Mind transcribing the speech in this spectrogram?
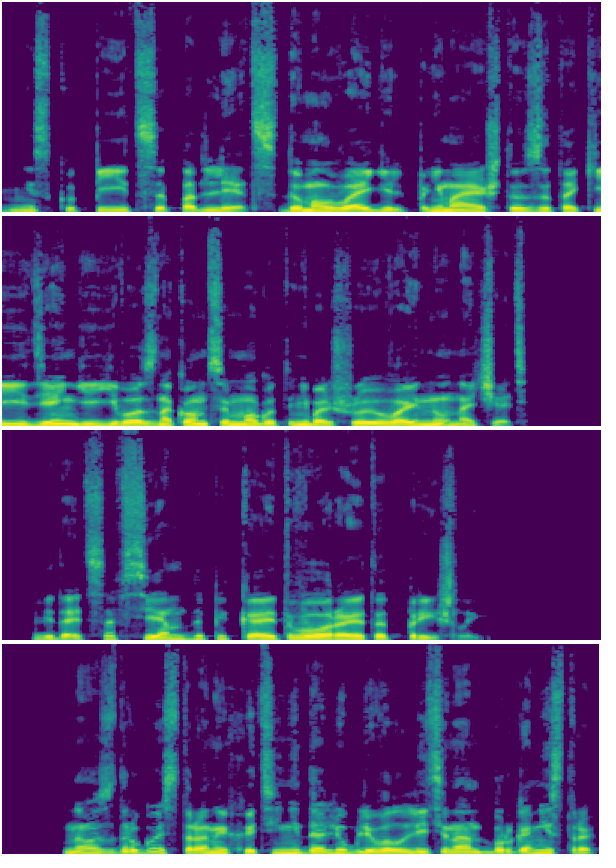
«Не скупиться, подлец», — думал Вайгель, понимая, что за такие деньги его знакомцы могут небольшую войну начать. Видать, совсем допекает вора этот пришлый. Но, с другой стороны, хоть и недолюбливал лейтенант бургомистра,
